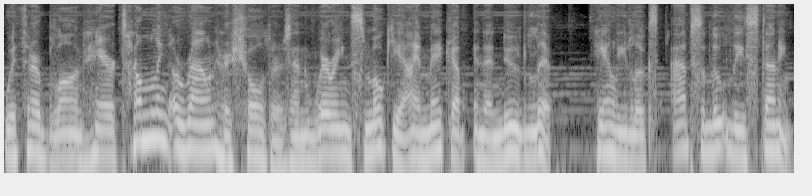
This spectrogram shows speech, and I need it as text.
With her blonde hair tumbling around her shoulders and wearing smoky eye makeup and a nude lip, Hailie looks absolutely stunning.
